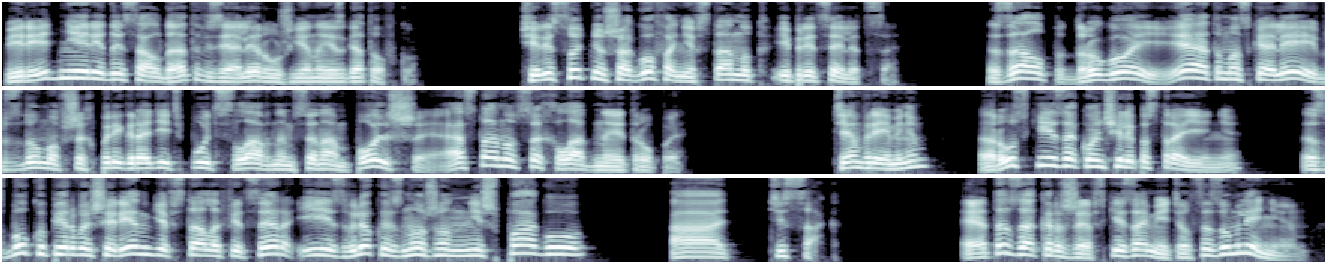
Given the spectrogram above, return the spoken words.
Передние ряды солдат взяли ружья на изготовку. Через сотню шагов они встанут и прицелятся. Залп, другой, и от москалей, вздумавших преградить путь славным сынам Польши, останутся хладные трупы. Тем временем русские закончили построение. Сбоку первой шеренги встал офицер и извлек из ножен не шпагу, а тесак. Это Закоржевский заметил с изумлением —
